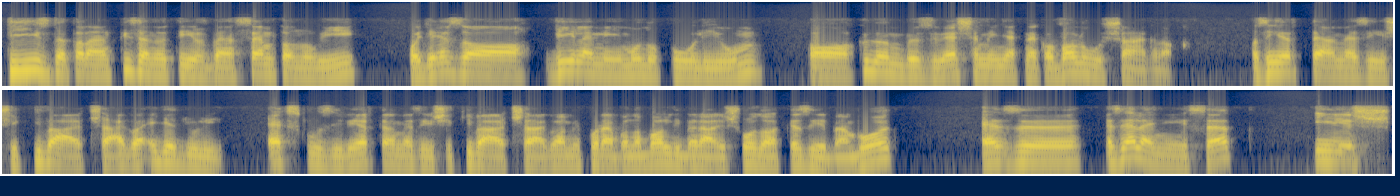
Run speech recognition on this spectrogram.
10, de talán 15 évben szemtanúi, hogy ez a vélemény monopólium a különböző eseményeknek a valóságnak az értelmezési kiváltsága, egyedüli, exkluzív értelmezési kiváltsága, ami korábban a balliberális oldal kezében volt, ez, ez elenyészett, és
